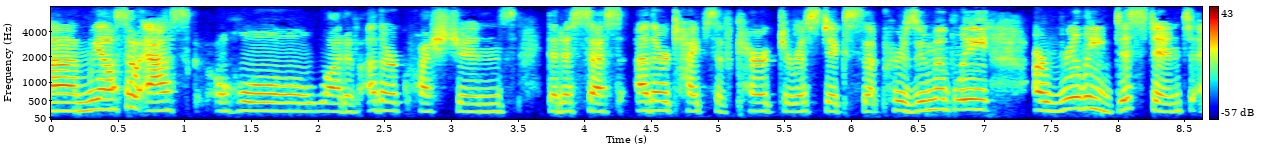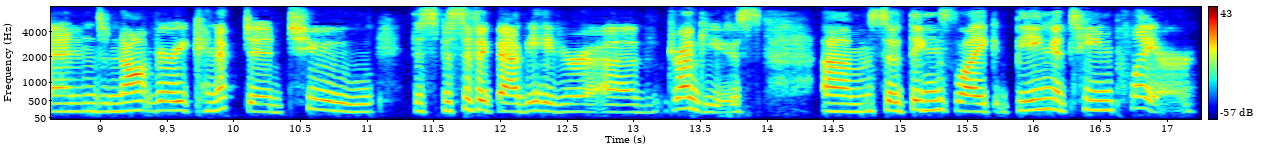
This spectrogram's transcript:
Um, we also ask a whole lot of other questions that assess other types of characteristics that presumably are really distant and not very connected to the specific bad behavior of drug use. Um, so things like being a team player,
